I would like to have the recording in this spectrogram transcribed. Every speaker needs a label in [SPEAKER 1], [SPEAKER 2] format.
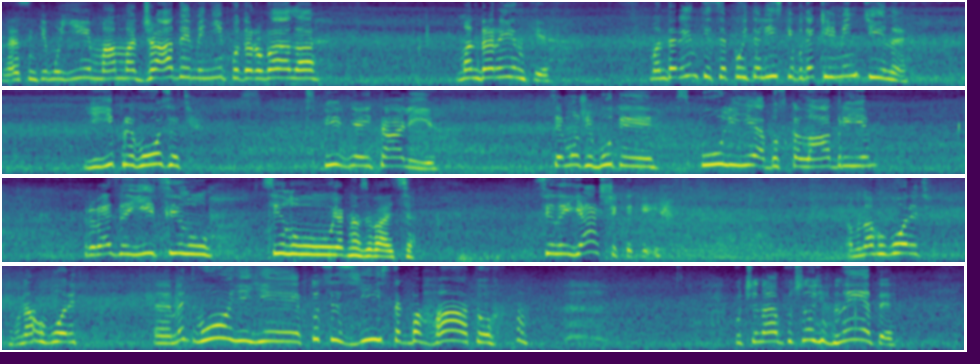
[SPEAKER 1] Дорогесенькі мої, мама Джади мені подарувала мандаринки. Мандаринки це по-італійськи буде кліментіни. Її привозять з- півдня Італії. Це може бути з Пулії або з Калабрії. Привезли її цілу, цілу, як називається? Цілий ящик такий. А вона говорить, вона говорить, «Е, ми двоє є, хто це з'їсть так багато. Почина, почнуть гнити.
